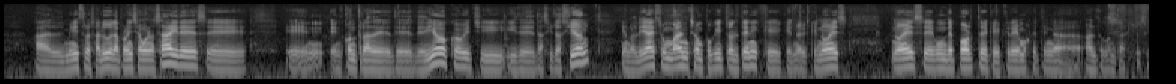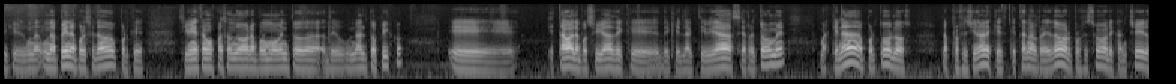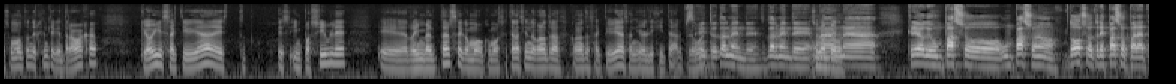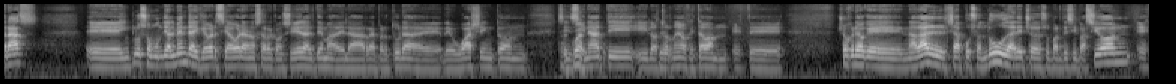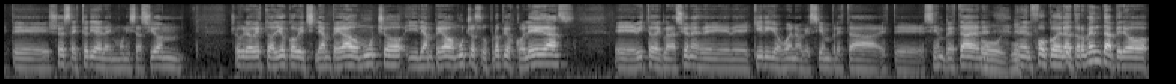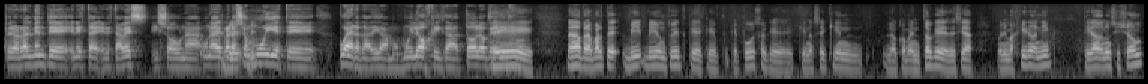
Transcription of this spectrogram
al ministro de Salud de la provincia de Buenos Aires, eh, en, contra de, Djokovic y, y de la situación. Y en realidad eso mancha un poquito el tenis, que, no, es no es eh, un deporte que creemos que tenga alto contagio. Así que una, una pena por ese lado, porque si bien estamos pasando ahora por un momento de, de un alto pico, eh, estaba la posibilidad de que, de que la actividad se retome, más que nada por todos los, los profesionales que, que están alrededor, profesores, cancheros, un montón de gente que trabaja, que hoy esa actividad es, es imposible eh, reinventarse como, como se están haciendo con otras, con otras actividades a nivel digital. Pero sí, bueno. totalmente, totalmente. Una Una, creo que un paso, un paso no, dos o tres pasos para atrás. Eh, incluso mundialmente hay que ver si ahora no se reconsidera el tema de la reapertura de, de Washington. Cincinnati y los Sí. torneos que estaban este, Yo creo que Nadal ya puso en duda el hecho de su participación. Este, yo esa historia de la inmunización, yo creo que esto a Djokovic le han pegado mucho y le han pegado mucho sus propios colegas. He visto declaraciones de, de Kyrgios, bueno, que siempre está, este, siempre está en, Uy, en ni- el foco de la tormenta, pero, pero realmente en esta, en esta vez hizo una, una declaración muy este, cuerda, digamos, muy lógica, todo lo que Sí, dijo. nada, pero aparte vi, vi un tweet que, que, que puso que, que no sé quién lo comentó que decía, me lo imagino a Nick tirado en un sillón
